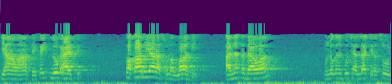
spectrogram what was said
یہاں وہاں سے کئی لوگ آئے تھے۔ فقال یا رسول اللہ، انا تداوا؟ ان لوگوں نے پوچھا، اللہ کے رسول،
